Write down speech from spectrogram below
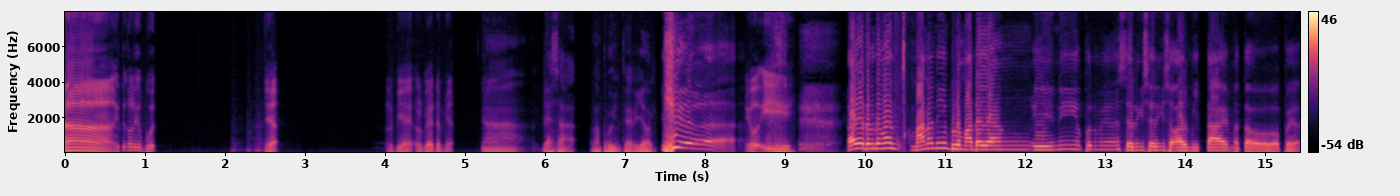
nah, itu kali Bud. Ya. Lebih lebih adem ya. nah biasa lampu interior iya Yoi. Ayo teman-teman, mana nih belum ada yang ini apa namanya sharing-sharing soal me time atau apa ya?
